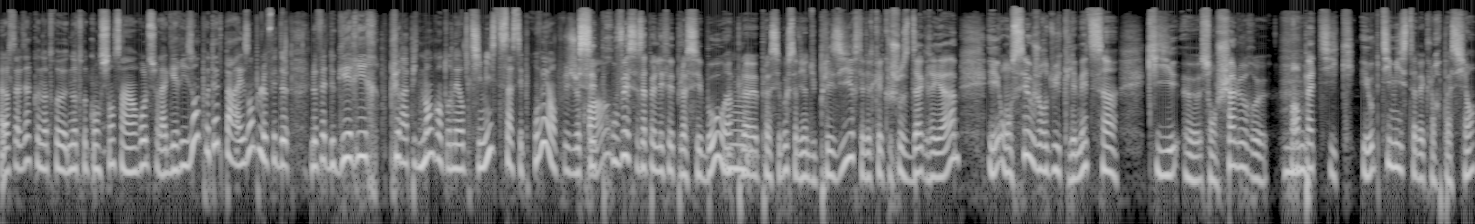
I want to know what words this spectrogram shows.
Alors ça veut dire que notre, notre conscience a un rôle sur la guérison, peut-être par exemple le fait, de, le fait de guérir plus rapidement quand on est optimiste, ça s'est prouvé en plus je C'est crois. hein. prouvé, ça s'appelle l'effet placebo. hein. Mm. Pla- placebo, ça vient du plaisir, c'est-à-dire quelque chose d'agréable. Et on sait aujourd'hui que les médecins qui euh, sont chaleureux, empathiques et optimistes avec leurs patients,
